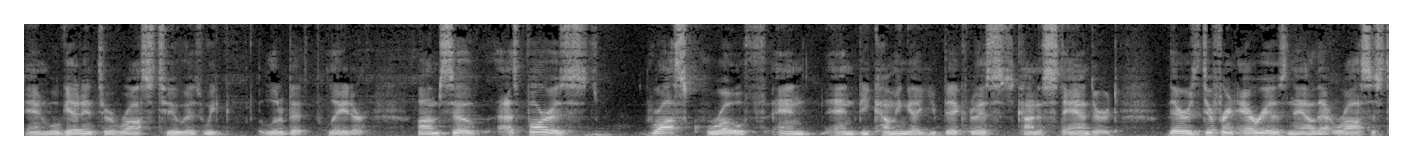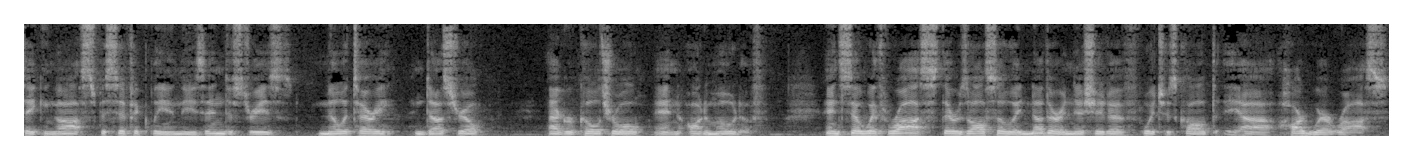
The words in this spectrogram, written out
And we'll get into ROS 2 as we a little bit later. Um, so, as far as ROS growth and and becoming a ubiquitous kind of standard, there's different areas now that ROS is taking off, specifically in these industries: military, industrial, agricultural, and automotive. And so, with ROS, there is also another initiative which is called uh, Hardware ROS.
